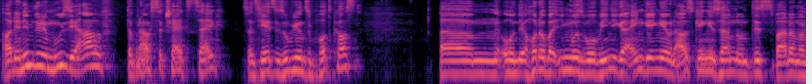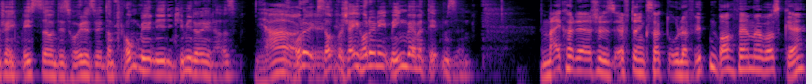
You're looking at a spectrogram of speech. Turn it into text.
Aber der nimmt eine Musik auf, da brauchst du gescheites Zeug, sonst hört sich so wie unser Podcast. Ähm, und er hat aber irgendwas, wo weniger Eingänge und Ausgänge sind und das war dann wahrscheinlich besser und das heute so. Dann fragt mich nicht, ich mich da nicht aus. Ja, das hat okay, er gesagt, okay. wahrscheinlich hat er nicht mengen, weil wir Deppen sind. Mike hat ja schon des Öfteren gesagt, Olaf Ittenbach wäre mal was, gell?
